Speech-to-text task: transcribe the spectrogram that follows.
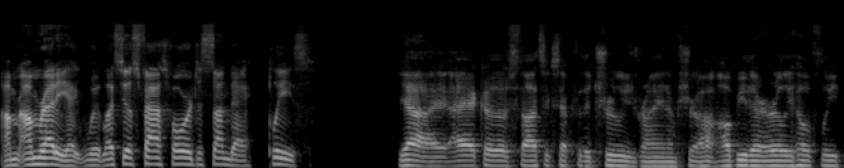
I'm I'm ready. Let's just fast forward to Sunday, please. Yeah, I, I, echo those thoughts, except for the Trulies, Ryan. I'm sure I'll, I'll be there early. Hopefully,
